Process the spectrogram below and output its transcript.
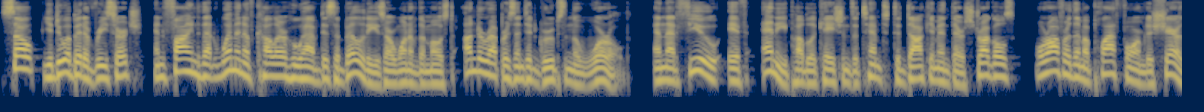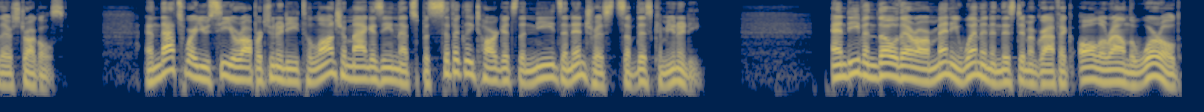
So, you do a bit of research and find that women of color who have disabilities are one of the most underrepresented groups in the world and that few, if any, publications attempt to document their struggles or offer them a platform to share their struggles. And that's where you see your opportunity to launch a magazine that specifically targets the needs and interests of this community. And even though there are many women in this demographic all around the world,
